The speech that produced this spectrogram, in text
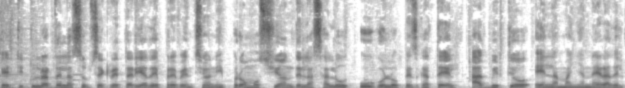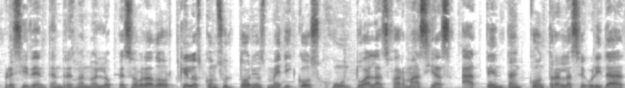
El titular de la Subsecretaría de Prevención y Promoción de la Salud, Hugo López Gatel, advirtió en la mañanera del presidente Andrés Manuel López Obrador que los consultorios médicos junto a las farmacias atentan contra la seguridad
